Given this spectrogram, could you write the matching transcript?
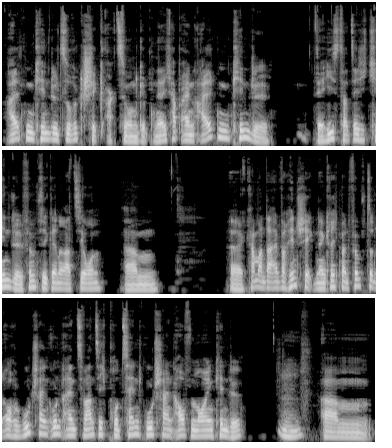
alten Kindle Zurückschick-Aktion gibt. Ne? Ich habe einen alten Kindle, der hieß tatsächlich Kindle, fünfte Generation. Ähm, äh, kann man da einfach hinschicken, dann kriegt man 15 Euro Gutschein und einen 20% Gutschein auf einen neuen Kindle. Mhm. Ähm,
